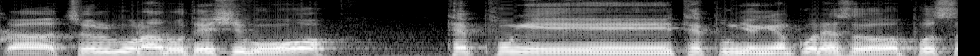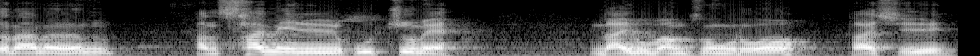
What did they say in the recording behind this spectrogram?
자, 즐거운 하루 되시고, 태풍이, 태풍 영향권에서 벗어나는 한 3일 후쯤에 라이브 방송으로 다시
